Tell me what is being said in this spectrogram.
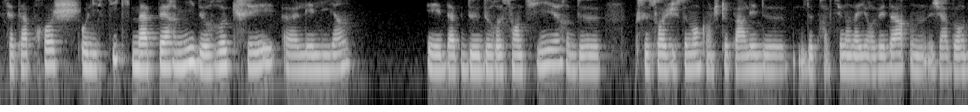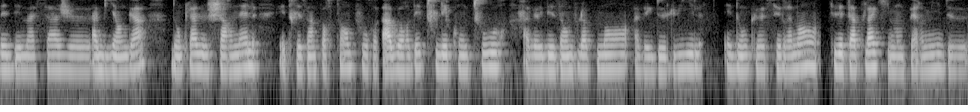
cette approche holistique m'a permis de recréer euh, les liens et de, de ressentir, de, que ce soit justement quand je te parlais de, de pratiquer en Ayurveda, j'ai abordé des massages euh, à Abhyanga. Donc là, le charnel est très important pour aborder tous les contours avec des enveloppements, avec de l'huile. Et donc, euh, c'est vraiment ces étapes-là qui m'ont permis de,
